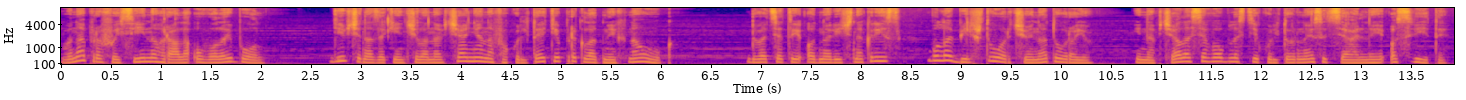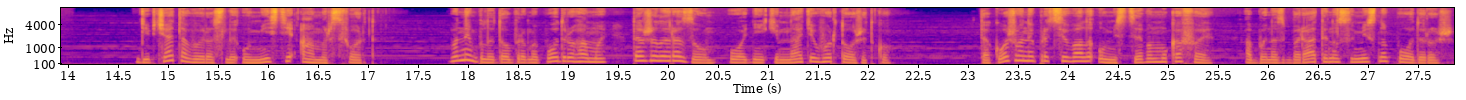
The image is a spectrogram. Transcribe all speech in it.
Вона професійно грала у волейбол. Дівчина закінчила навчання на факультеті прикладних наук. 21-річна Кріс була більш творчою натурою і навчалася в області культурної соціальної освіти. Дівчата виросли у місті Амерсфорд. Вони були добрими подругами та жили разом у одній кімнаті в гуртожитку. Також вони працювали у місцевому кафе, аби назбирати на сумісну подорож,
